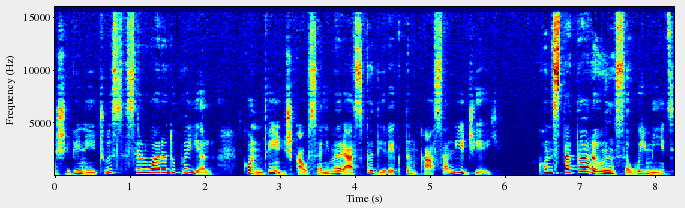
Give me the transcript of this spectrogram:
și Vinicius se luară după el, convinși că au să nimerească direct în casa Ligiei. Constatară însă uimiți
